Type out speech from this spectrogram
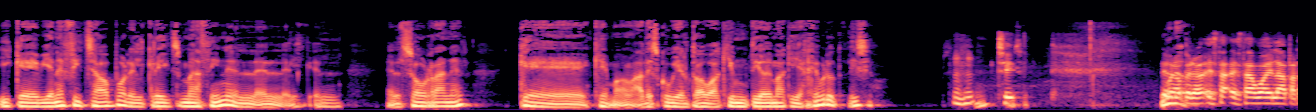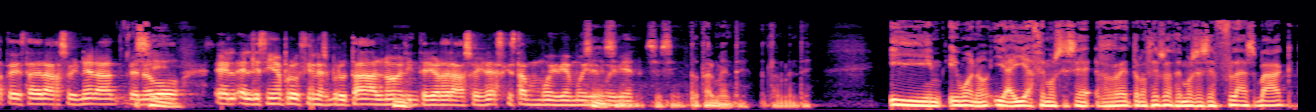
y que viene fichado por el Craig Mathin, el, el, showrunner, que, ha descubierto aquí un tío de maquillaje brutalísimo. Uh -huh. sí. Sí. Bueno, pero está, está guay la parte esta de la gasolinera. De nuevo, sí. el, el, diseño de producción es brutal, ¿no? Mm. El interior de la gasolinera es que está muy bien, muy sí, bien, muy sí, bien. Sí, sí, totalmente, totalmente. Y, y bueno, y ahí hacemos ese retroceso, hacemos ese flashback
